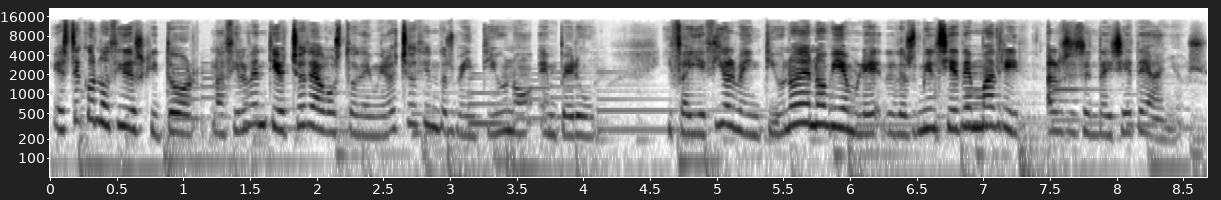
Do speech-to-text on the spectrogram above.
Este conocido escritor nació el 28 de agosto de 1821 en Perú y falleció el 21 de noviembre de 2007 en Madrid a los 67 años.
